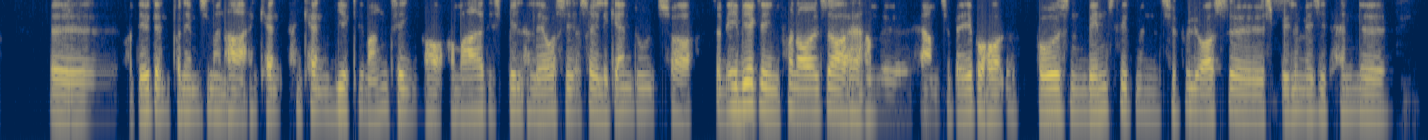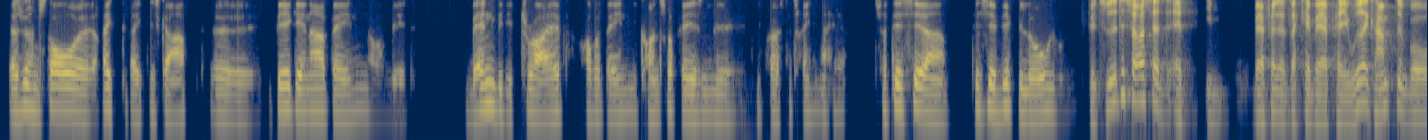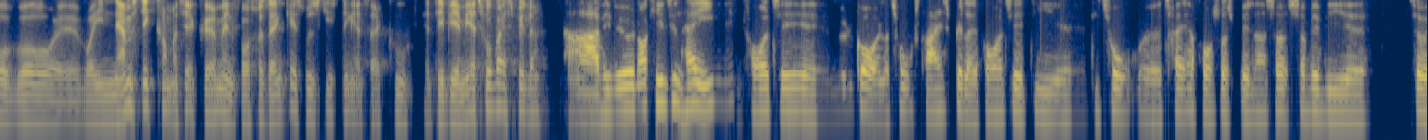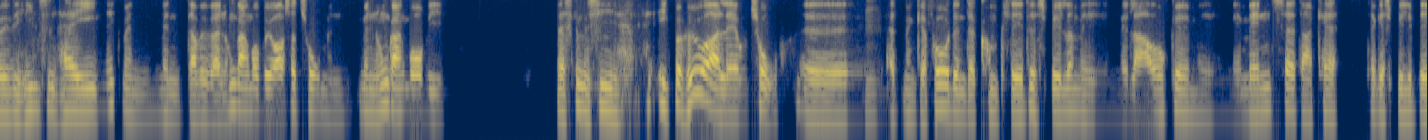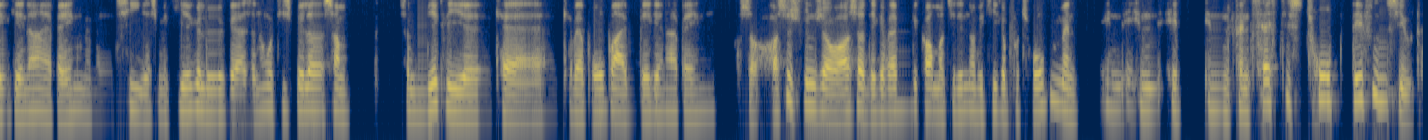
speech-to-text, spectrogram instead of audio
Øh, og det er jo den fornemmelse, man har. Han kan, han kan virkelig mange ting, og, og meget af det spil, han laver, ser så elegant ud. Så, så det er virkelig en fornøjelse at have ham, øh, have ham tilbage på holdet. Både sådan menneskeligt, men selvfølgelig også øh, spillemæssigt. Han, øh, jeg synes, han står øh, rigtig, rigtig skarpt. Øh, begge ender af banen, og med et vanvittigt drive op ad banen i kontrafasen øh, de første træninger her. Så det ser, det ser virkelig lovende ud. Betyder det så også, at, at i i hvert fald, at der kan være perioder i kampene, hvor, hvor, øh, hvor I nærmest ikke kommer til at køre med en forsvarsangrebsudskiftning, altså at, kunne, at det bliver mere tovejsspillere? Ah, vi vil jo nok hele tiden have en ikke? i forhold til øh, Mølgaard eller to stregspillere, i forhold til de, øh, de to øh, træer forsvarsspillere, så, så vil vi... Øh, så vil vi hele tiden have en, ikke? Men, men der vil være nogle gange, hvor vi også har to, men, men nogle gange, hvor vi, hvad skal man sige, ikke behøver at lave to. Øh, mm. At man kan få den der komplette spiller med, med Lauke, med, med Mensa, der kan, der kan spille i begge ender af banen med Mathias, med Kirkelykke, altså nogle af de spillere, som, som virkelig øh, kan, kan være brugbare i begge ender af banen. Og så også synes jeg jo også, og det kan være, at vi kommer til det, når vi kigger på truppen, men en, en, et, en fantastisk trup defensivt.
